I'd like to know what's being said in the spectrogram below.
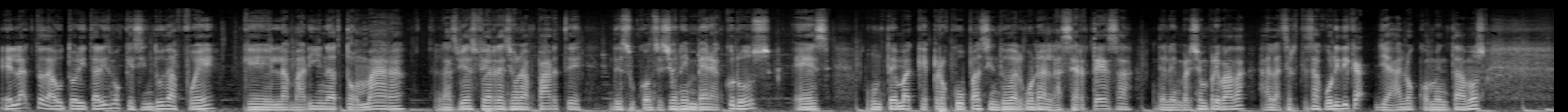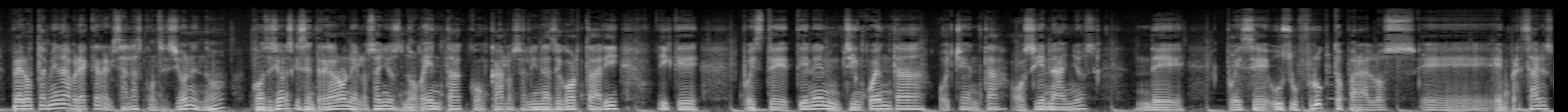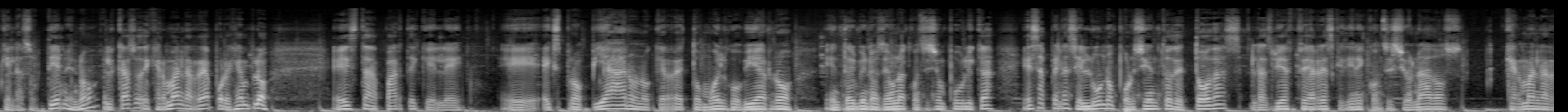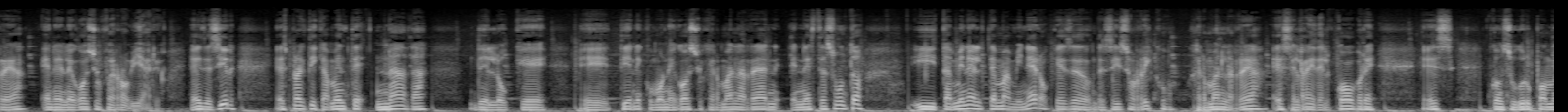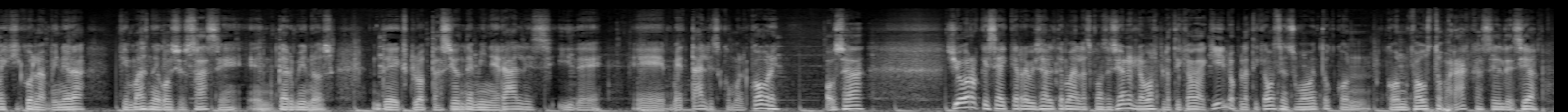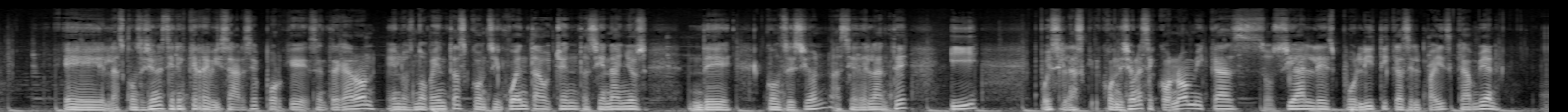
El acto de autoritarismo que sin duda fue que la Marina tomara las vías férreas de una parte de su concesión en Veracruz es un tema que preocupa sin duda alguna la certeza de la inversión privada a la certeza jurídica, ya lo comentamos, pero también habría que revisar las concesiones, ¿no? Concesiones que se entregaron en los años 90 con Carlos Salinas de Gortari y que pues te, tienen 50, 80 o 100 años de pues eh, usufructo para los eh, empresarios que las obtienen, ¿no? El caso de Germán Larrea, por ejemplo, esta parte que le eh, expropiaron o que retomó el gobierno en términos de una concesión pública es apenas el 1% de todas las vías férreas que tiene concesionados Germán Larrea en el negocio ferroviario. Es decir, es prácticamente nada de lo que tiene como negocio Germán Larrea en este asunto y también el tema minero, que es de donde se hizo rico Germán Larrea, es el rey del cobre, es con su grupo México la minera que más negocios hace en términos de explotación de minerales y de eh, metales como el cobre. O sea, yo creo que sí hay que revisar el tema de las concesiones, lo hemos platicado aquí, lo platicamos en su momento con, con Fausto Barajas, él decía, eh, las concesiones tienen que revisarse porque se entregaron en los 90 con 50, 80, 100 años de concesión hacia adelante y pues las condiciones económicas, sociales, políticas del país cambian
